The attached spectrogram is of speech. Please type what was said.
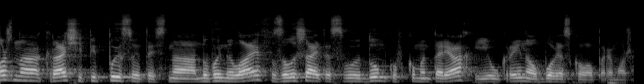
можна. Краще підписуйтесь на новини Лайф, залишайте свою думку в коментарях, і Україна обов'язково переможе.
